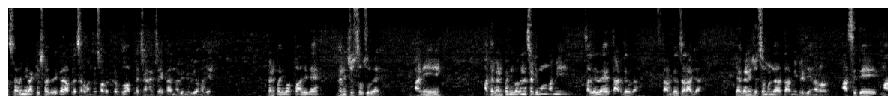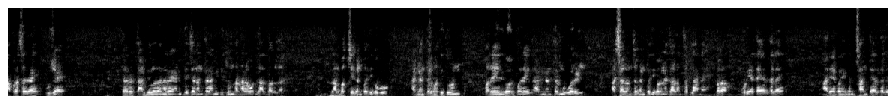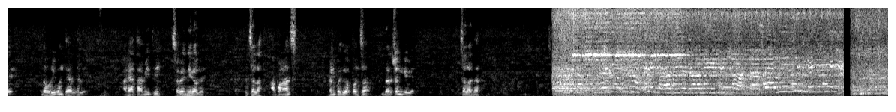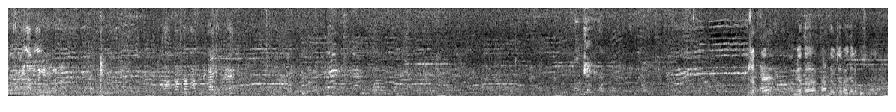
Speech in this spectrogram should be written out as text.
नमस्कार मी राकेश हाजरेकर आपल्या सर्वांचं स्वागत करतो आपल्या चॅनलच्या एका नवीन व्हिडिओमध्ये गणपती बाप्पा आलेले आहे गणेशोत्सव सुरू आहे. आणि आता गणपती बघण्यासाठी म्हणून आम्ही चाललेलो आहे ताडदेवला. ताडदेवचा राजा. या गणेशोत्सव मंडळाचा आम्ही भेट देणार आहोत. आज तिथे महाप्रसाद आहे पूजा आहे. तर ताडदेवला जाणार आहे आणि त्याच्यानंतर आम्ही तिथून जाणार आहोत लालबागला. लालबागचे गणपती बघू. आणि नंतर मग तिथून परेल लोअर परेल आणि नंतर मग वरळी असाच आमचा गणपती बघण्याचा आज आमचा प्लॅन आहे. बघा मोर्या तयार झाला आहे आर्या पण एकदम छान तयार झाले. गौरी पण तयार झाले. आणि आता आम्ही इथे सगळे निघालो आहे तर चला आपण आज गणपती बाप्पांचं दर्शन घेऊया. चला तर. काही आम्ही आता ताडदेवच्या राजाला पोचलो आहे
